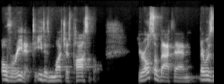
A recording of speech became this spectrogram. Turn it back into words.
overeat it, to eat as much as possible. You're also back then, there was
